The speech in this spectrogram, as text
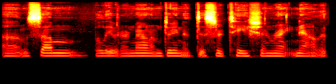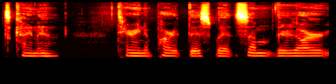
Um, some, believe it or not, I'm doing a dissertation right now that's kind of tearing apart this, but some there are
